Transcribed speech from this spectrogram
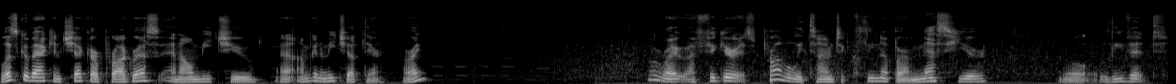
Let's go back and check our progress, and I'll meet you. Uh, I'm going to meet you up there. All right? All right, I figure it's probably time to clean up our mess here. We'll leave it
